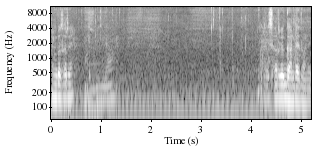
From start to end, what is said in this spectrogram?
ఇంకోసారి. సరిగ్గా గంట అవుతుంది.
